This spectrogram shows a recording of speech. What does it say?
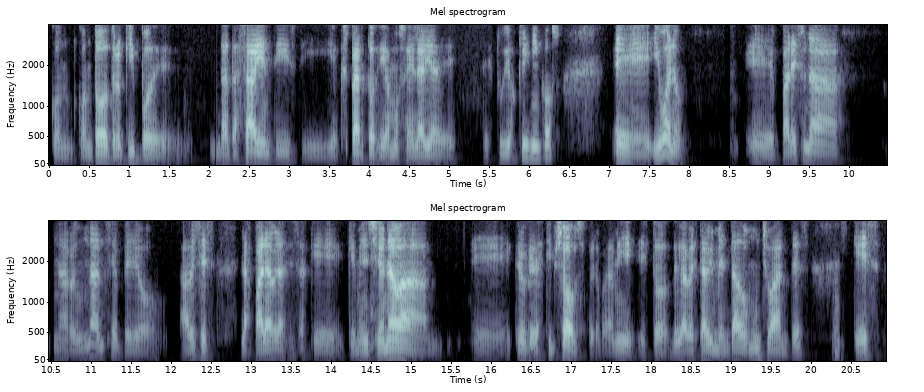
con, todo otro equipo de data scientists y expertos, digamos, en el área de, estudios clínicos. y bueno, parece una, redundancia, pero a veces las palabras esas que, mencionaba, eh, creo que era Steve Jobs, pero para mí esto debe haber estado inventado mucho antes, que es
